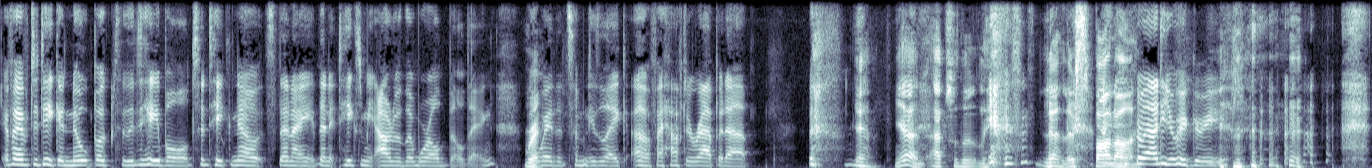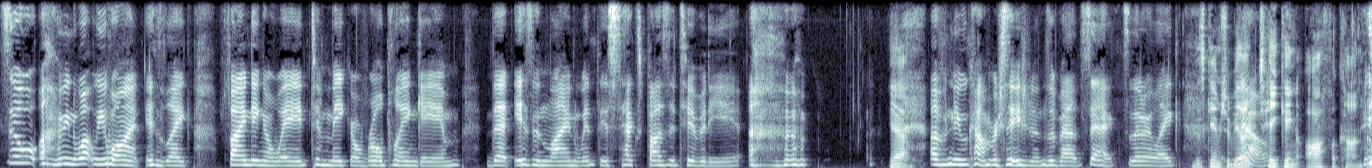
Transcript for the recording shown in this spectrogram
if I have to take a notebook to the table to take notes, then I then it takes me out of the world building. The Right. way that somebody's like, oh, if I have to wrap it up, yeah, yeah, absolutely. yeah, they're spot I'm on. glad you agree. so, I mean, what we want is like finding a way to make a role playing game that is in line with this sex positivity Yeah, of new conversations about sex that are like, this game should be No. like taking off a condom.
